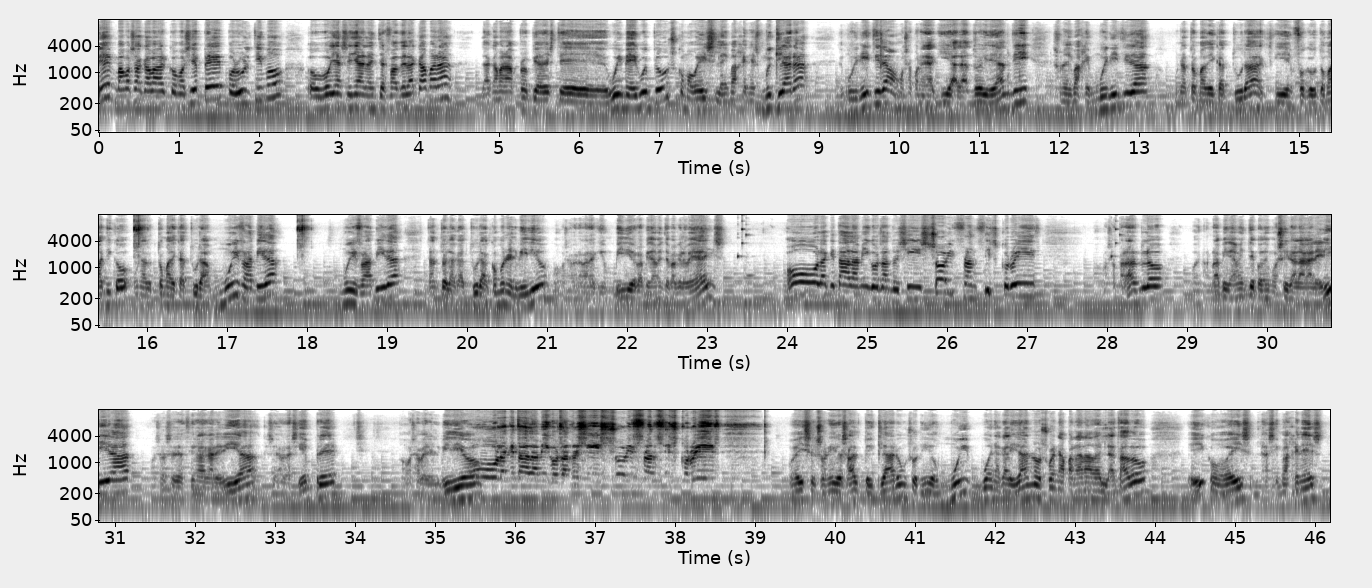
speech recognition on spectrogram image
Bien, vamos a acabar como siempre. Por último, os voy a enseñar la interfaz de la cámara, la cámara propia de este WiMate Wii Plus. Como veis, la imagen es muy clara, muy nítida. Vamos a poner aquí al Android de Andy. Es una imagen muy nítida, una toma de captura, aquí enfoque automático, una toma de captura muy rápida, muy rápida, tanto en la captura como en el vídeo. Vamos a grabar aquí un vídeo rápidamente para que lo veáis. Hola, ¿qué tal amigos de Android? Sí, soy Francisco Ruiz. Vamos a pararlo bueno, rápidamente podemos ir a la galería, vamos a seleccionar galería, que se abra siempre. Vamos a ver el vídeo. Hola, ¿qué tal amigos de Soy Francisco Ruiz. Veis, el sonido es alto y claro, un sonido muy buena calidad, no suena para nada enlatado. Y como veis, las imágenes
